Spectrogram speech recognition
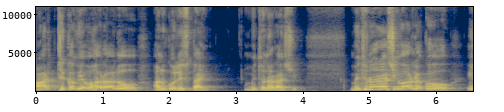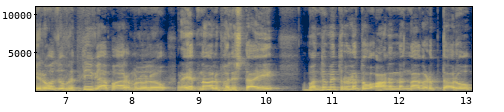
ఆర్థిక వ్యవహారాలు అనుకూలిస్తాయి. మిథున రాశి. మిథున రాశి వారులకు ఈరోజు వృత్తి వ్యాపారములలో ప్రయత్నాలు ఫలిస్తాయి. బంధుమిత్రులతో ఆనందంగా గడుపుతారు.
